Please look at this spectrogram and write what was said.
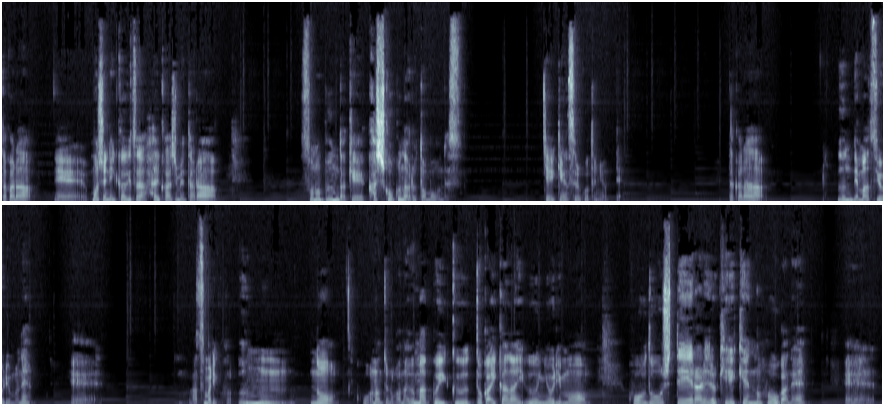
だから、えーもしね、1ヶ月早く始めたら、その分だけ賢くなると思うんです。経験することによって。だから、運で待つよりもね、えーあつまり、運の、こう、なんていうのかな、うまくいくとかいかない運よりも、行動して得られる経験の方がね、えー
